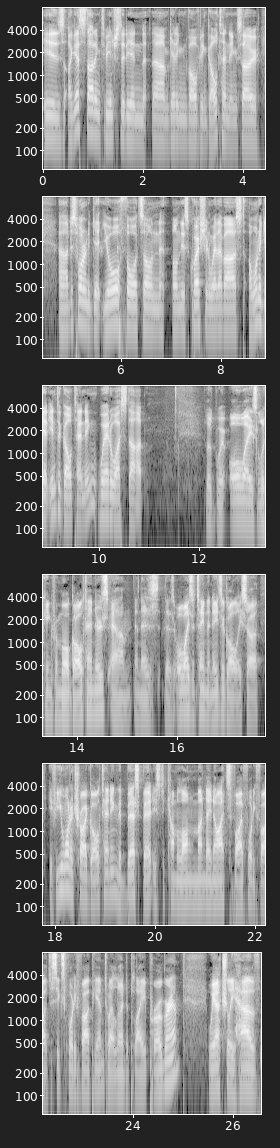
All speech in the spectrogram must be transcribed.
is, I guess, starting to be interested in um, getting involved in goaltending. So, I uh, just wanted to get your thoughts on on this question where they've asked, "I want to get into goaltending. Where do I start?" Look, we're always looking for more goaltenders, um, and there's there's always a team that needs a goalie. So if you want to try goaltending, the best bet is to come along Monday nights, 5:45 to 6:45 p.m. to our Learn to Play program we actually have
